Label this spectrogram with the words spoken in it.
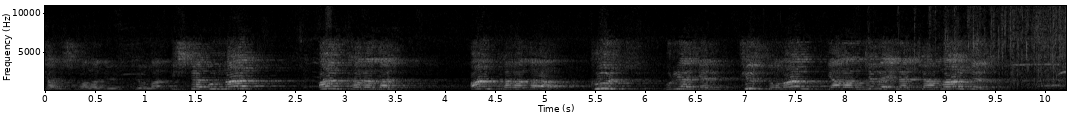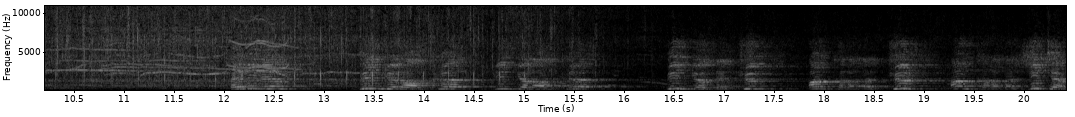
çalışmaları yürütüyorlar. İşte bunlar Ankara'da Ankara'da Kürt buraya gelip Kürt olan yalancı ve ilakarlardır. Eminim Bingöl halkı, Bingöl halkı, Bingöl'de Kürt, Ankara'da Kürt, Ankara'da JITEM,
